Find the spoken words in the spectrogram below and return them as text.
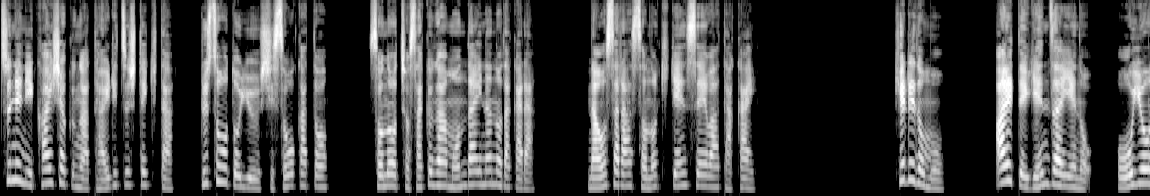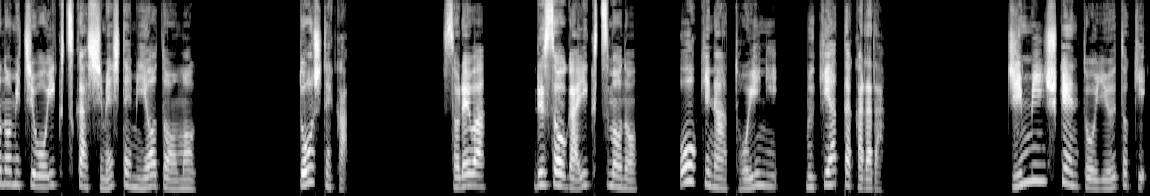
常に解釈が対立してきたルソーという思想家と、その著作が問題なのだから、なおさらその危険性は高い。けれども、あえて現在への応用の道をいくつか示してみようと思う。どうしてか。それは、ルソーがいくつもの大きな問いに向き合ったからだ。人民主権というとき、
